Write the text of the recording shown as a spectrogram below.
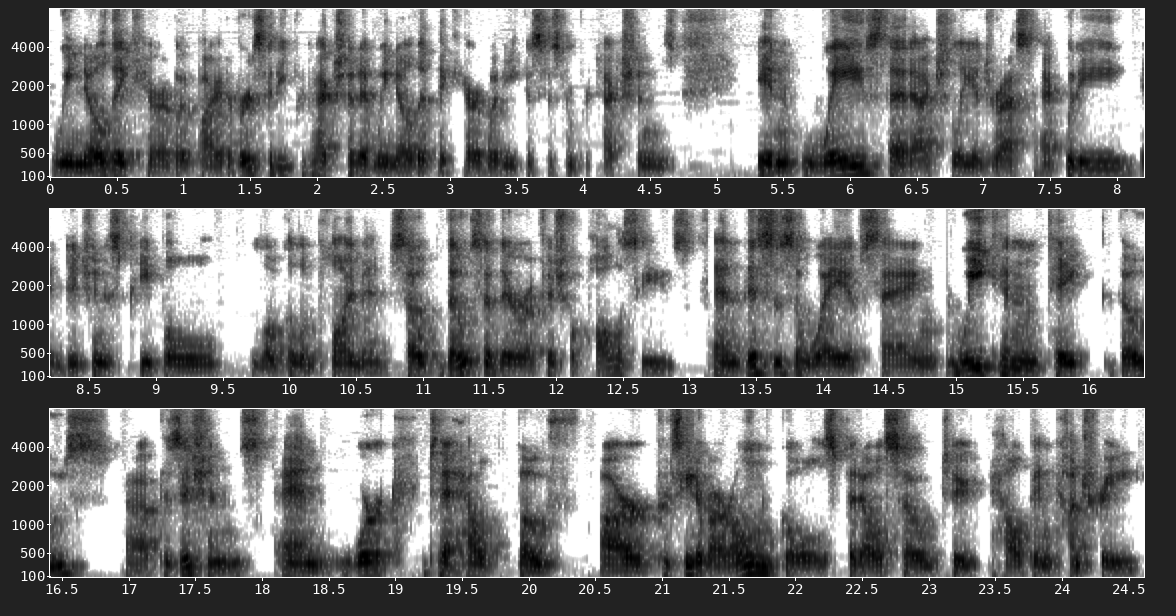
We know they care about biodiversity protection, and we know that they care about ecosystem protections in ways that actually address equity, indigenous people, local employment. So those are their official policies. And this is a way of saying we can take those uh, positions and work to help both our pursuit of our own goals, but also to help in country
